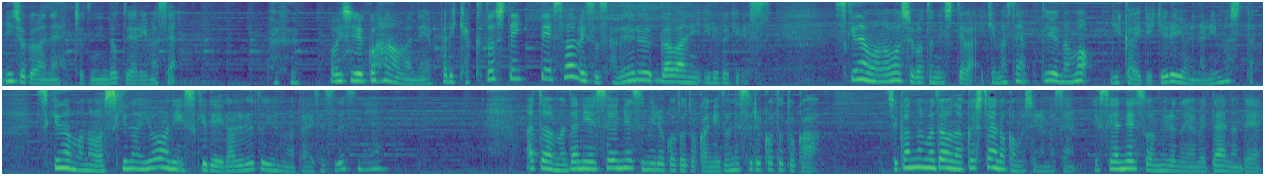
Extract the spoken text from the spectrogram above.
飲食はねちょっと二度とやりません。美味しいご飯はねやっぱり客として行ってサービスされる側にいるべきです。好きなものを仕事にしてはいけませんというのも理解できるようになりました。好きなものを好きなように好きでいられるというのは大切ですね。あとは無駄に SNS 見ることとか二度寝することとか時間の無駄をなくしたいのかもしれません。SNS を見るのやめたいので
